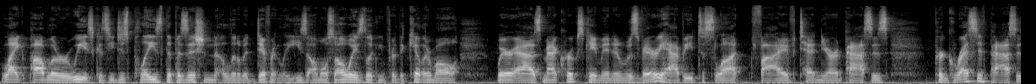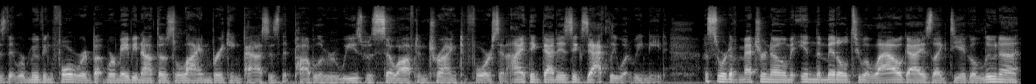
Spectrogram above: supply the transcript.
like Pablo Ruiz because he just plays the position a little bit differently. He's almost always looking for the killer ball, whereas Matt Crooks came in and was very happy to slot five, 10 yard passes, progressive passes that were moving forward, but were maybe not those line breaking passes that Pablo Ruiz was so often trying to force. And I think that is exactly what we need a sort of metronome in the middle to allow guys like Diego Luna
